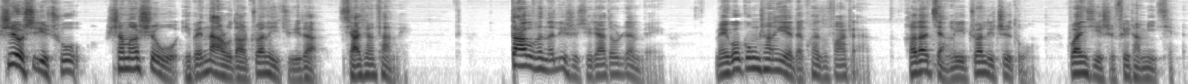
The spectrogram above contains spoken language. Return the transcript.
19世纪初，商标事务也被纳入到专利局的辖权范围。大部分的历史学家都认为，美国工商业的快速发展和他奖励专利制度关系是非常密切的。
